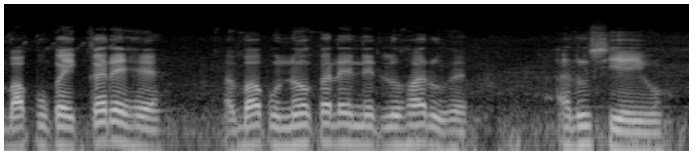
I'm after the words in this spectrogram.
બાપુ કંઈક કરે છે. બાપુ ન કરે ને એટલું સારું છે. આ ઋષિ આવ્યું.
